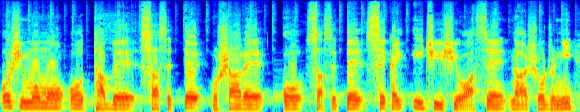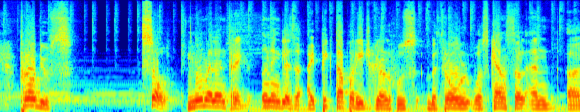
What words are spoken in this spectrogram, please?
Oshimomo o tabe sasete oshare o sasete sekai ichi shioase na shoujo ni produce. So, numele întreg în engleză I picked up a rich girl whose betrothal was cancelled and uh,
